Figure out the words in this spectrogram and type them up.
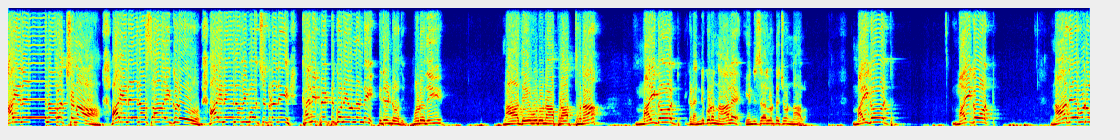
ఆయనే నా రక్షణ ఆయనే నా సహాయకుడు ఆయనే నా విమోచకుడని కనిపెట్టుకొని ఉండండి. ఇది రెండోది. మూడోది నా దేవుడు నా ప్రార్థన. మై గాడ్ ఇక్కడ అన్ని కూడా నాలే. ఎన్నిసార్లు ఉంటాయి చూడండి నాలో. మై గాడ్ మై గాడ్ నా దేవుడు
